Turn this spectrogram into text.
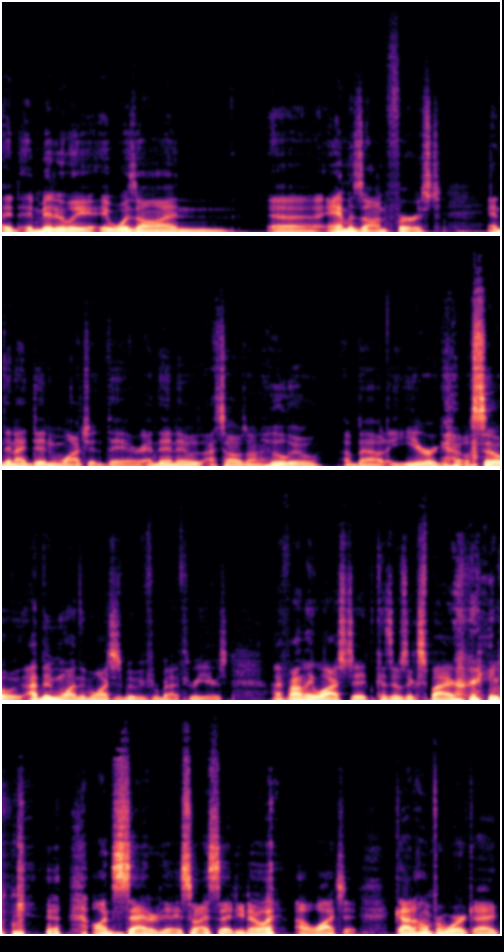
admittedly, it was on uh, Amazon first, and then I didn't watch it there. And then it was, I saw it was on Hulu about a year ago. So I've been wanting to watch this movie for about three years. I finally watched it because it was expiring on Saturday. So I said, you know what? I'll watch it. Got home from work, I,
